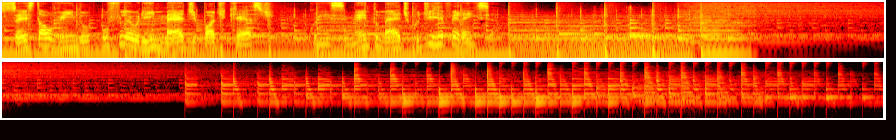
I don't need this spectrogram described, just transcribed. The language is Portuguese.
Você está ouvindo o Fleury Med Podcast, conhecimento médico de referência.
